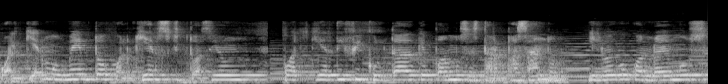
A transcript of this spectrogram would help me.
cualquier momento, cualquier situación, cualquier dificultad que podamos estar pasando. Y luego cuando hemos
